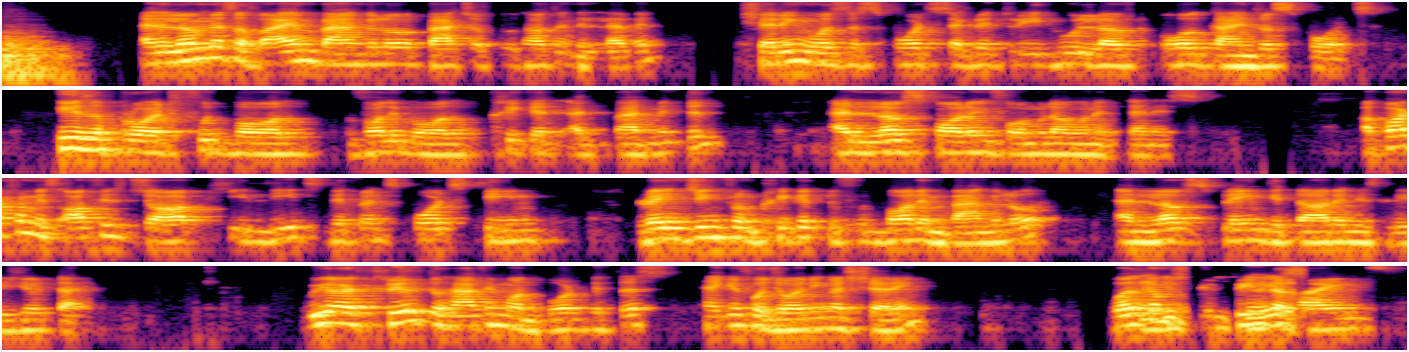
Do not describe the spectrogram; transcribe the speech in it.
An alumnus of IIM Bangalore batch of 2011, Tshering was the sports secretary who loved all kinds of sports. He is a pro at football, volleyball, cricket, and badminton, and loves following Formula One and tennis. Apart from his office job, he leads different sports teams ranging from cricket to football in Bangalore and loves playing guitar in his leisure time. We are thrilled to have him on board with us. Thank you for joining us, Tshering. Welcome to Between the Lines,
